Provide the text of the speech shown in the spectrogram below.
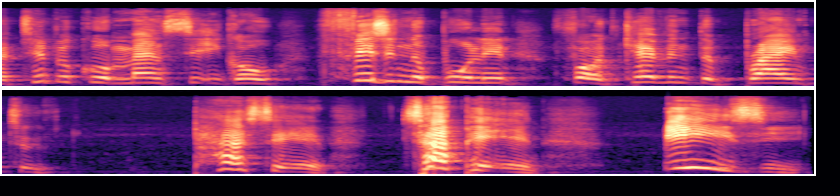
a typical Man City goal, fizzing the ball in for Kevin De Bruyne to pass it in, tap it in. Easy,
